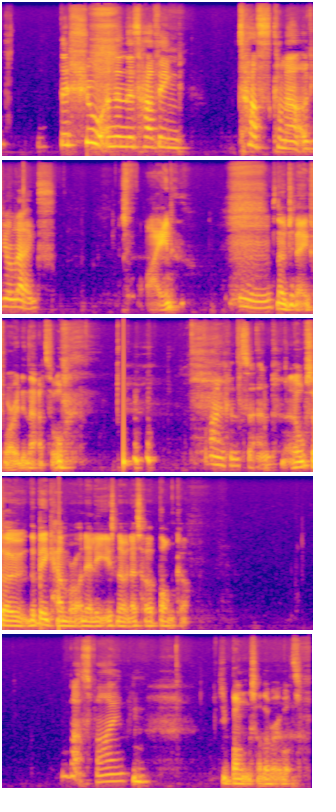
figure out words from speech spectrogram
There's short, and then there's having tusks come out of your legs. it's fine. Hmm, There's no genetics worried in that at all. I'm concerned. And also, the big hammer on Ellie is known as her bonker. That's fine. Hmm. She bonks other robots.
